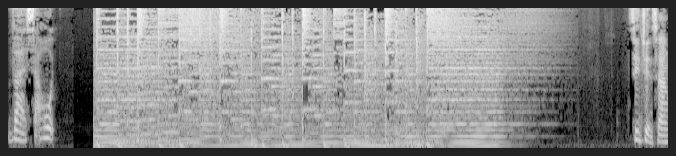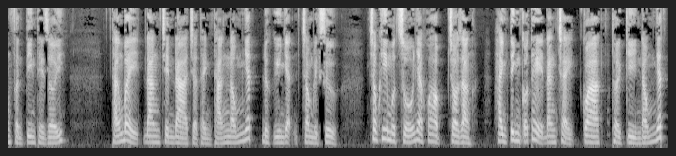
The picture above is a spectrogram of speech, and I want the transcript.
và xã hội. Xin chuyển sang phần tin thế giới. Tháng 7 đang trên đà trở thành tháng nóng nhất được ghi nhận trong lịch sử, trong khi một số nhà khoa học cho rằng hành tinh có thể đang trải qua thời kỳ nóng nhất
